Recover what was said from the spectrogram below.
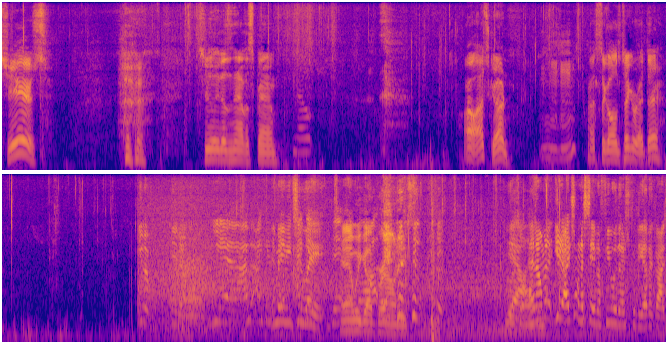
Cheers! Julie doesn't have a spam. Oh, that's good. Mm-hmm. That's the golden ticket right there. Yeah, I, I get It may be too get late. And we got brownies. Yeah, and I'm gonna. You know, I just want to save a few of those for the other guys.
